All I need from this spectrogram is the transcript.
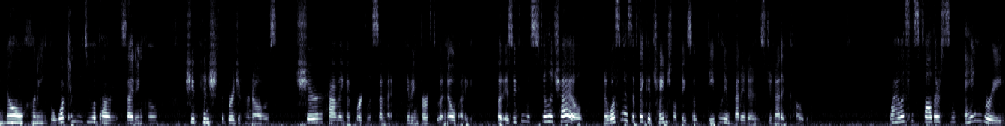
know, honey, but what can we do about it? sighed Inko. She pinched the bridge of her nose. Sure, having a quirkless son meant giving birth to a nobody, but Izuku was still a child, and it wasn't as if they could change something so deeply embedded in his genetic code. Why was his father so angry?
